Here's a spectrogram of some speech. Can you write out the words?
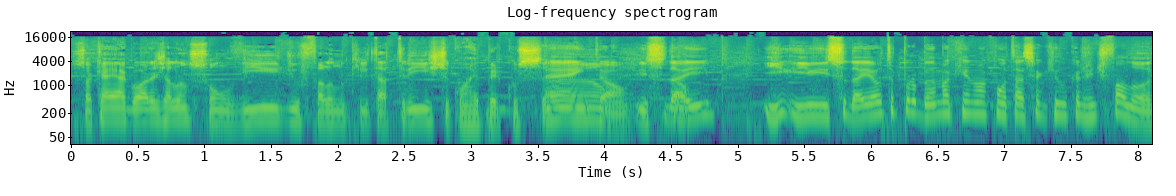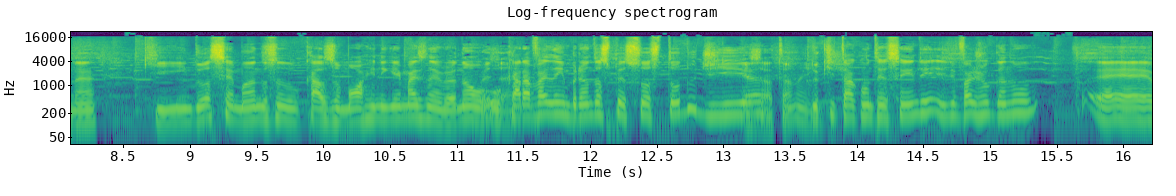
Só que aí agora já lançou um vídeo falando que ele tá triste com a repercussão. É, então, isso daí. E, e isso daí é outro problema que não acontece aquilo que a gente falou, né? Que em duas semanas o caso morre e ninguém mais lembra. Não, Pois o é. cara vai lembrando as pessoas todo dia Exatamente. do que tá acontecendo e ele vai jogando é,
